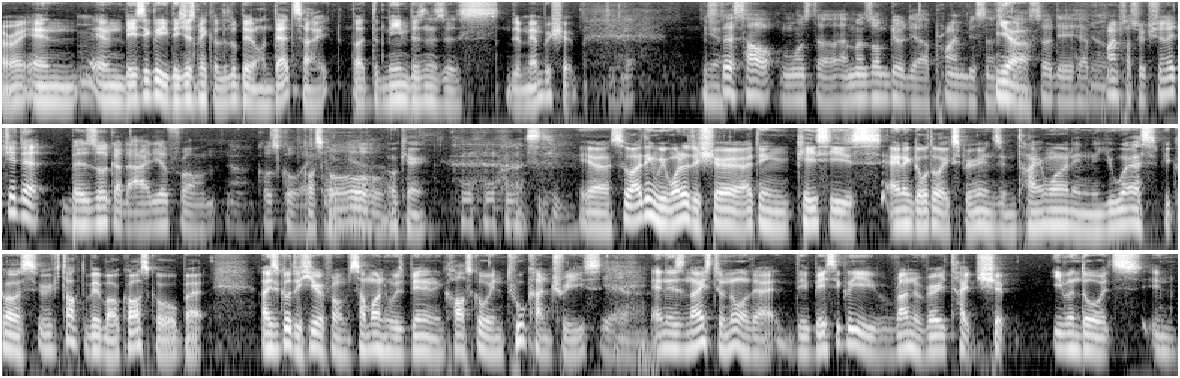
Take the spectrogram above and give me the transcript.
all right, and Mm. and basically they just make a little bit on that side, but the main business is the membership. So Yeah. That's how almost uh, Amazon built their Prime business. Yeah. right? So they have Yeah. Prime subscription. Actually, that Bezos got the idea from uh, Costco. Costco. actually. Oh. Okay. I see. Yeah, so I think we wanted to share, I think, KC's anecdotal experience in Taiwan and the US because we've talked a bit about Costco, but it's good to hear from someone who's been in Costco in two countries. Yeah. Yeah. And it's nice to know that they basically run a very tight ship, even though it's in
